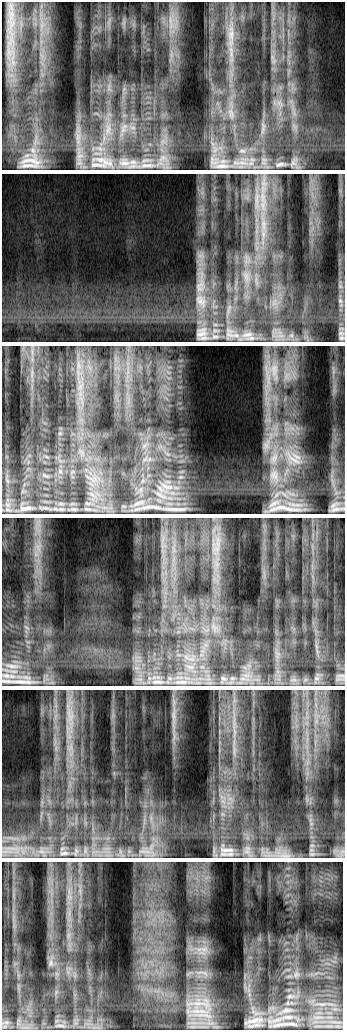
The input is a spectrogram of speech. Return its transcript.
свойств, которые приведут вас к тому, чего вы хотите, это поведенческая гибкость. Это быстрая переключаемость из роли мамы, жены, любовницы. А, потому что жена, она еще и любовница. Так, для тех, кто меня слушает, это, может быть, ухмыляется. Хотя есть просто любовница. Сейчас не тема отношений, сейчас не об этом. А, роль э,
